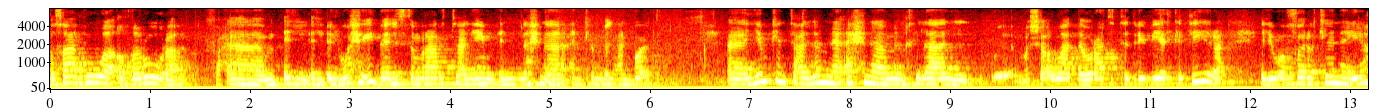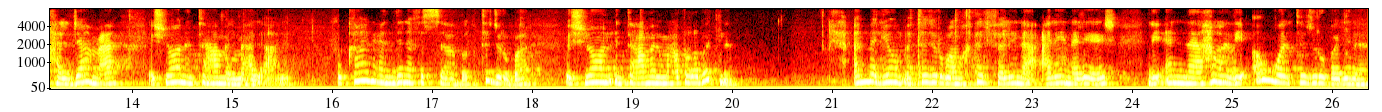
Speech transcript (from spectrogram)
فصار هو الضرورة. صح. ال ال الوحيدة لاستمرار التعليم إن إحنا نكمل عن بعد. يمكن تعلمنا إحنا من خلال ما شاء الله الدورات التدريبية الكثيرة اللي وفرت لنا إياها الجامعة شلون نتعامل مع الآلة. وكان عندنا في السابق تجربة شلون نتعامل مع طلبتنا. أما اليوم التجربة مختلفة لنا علينا ليش؟ لأن هذه أول تجربة لنا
